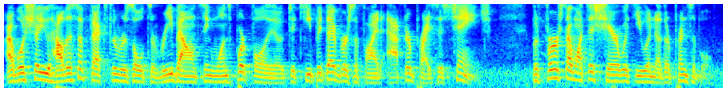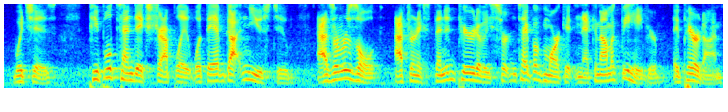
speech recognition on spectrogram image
I will show you how this affects the results of rebalancing one's portfolio to keep it diversified after prices change. But first, I want to share with you another principle, which is people tend to extrapolate what they have gotten used to. As a result, after an extended period of a certain type of market and economic behavior, a paradigm,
